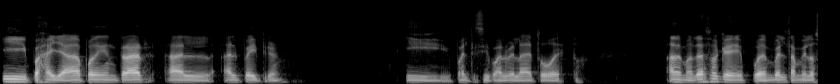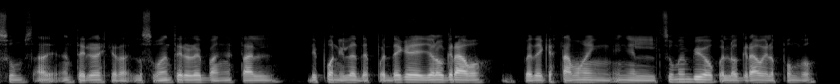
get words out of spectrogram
Y pues allá pueden entrar al, al Patreon y participar ¿verdad? de todo esto. Además de eso, que pueden ver también los Zooms anteriores, que los Zooms anteriores van a estar disponibles después de que yo los grabo, después de que estamos en, en el Zoom en vivo, pues los grabo y los pongo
